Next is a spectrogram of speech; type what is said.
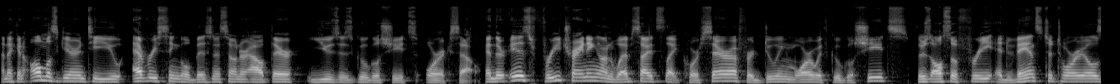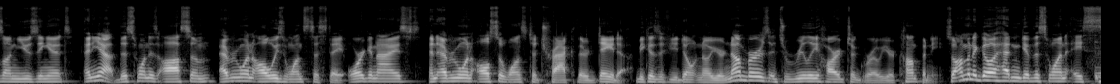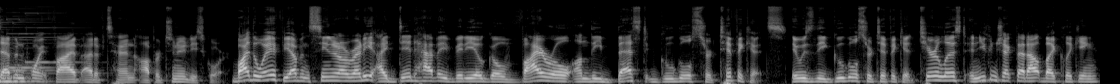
and I can almost guarantee you every single business owner out there uses Google Sheets or Excel. And there is free training on websites like Coursera for doing more with Google Sheets. There's also free advanced tutorials on using it. And yeah, this one is awesome. Everyone always wants to stay organized and everyone also wants to track their data because if you don't know your numbers, it's really hard to grow your company. So I'm gonna go ahead and give this one a 7.5 out of 10 opportunity score. By the way, if you haven't seen it already, I did have a video go viral on the best Google certificates. It was the Google certificate tier list, and you can check that out by clicking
